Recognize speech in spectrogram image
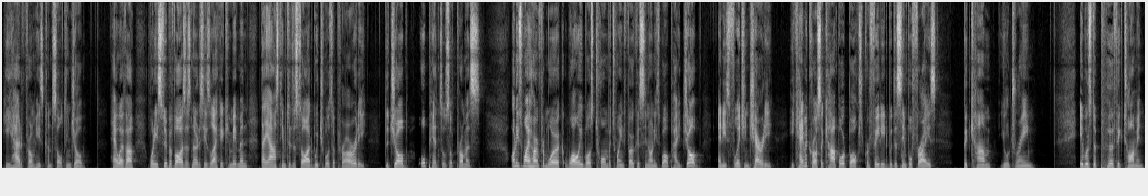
he had from his consulting job. However, when his supervisors noticed his lack of commitment, they asked him to decide which was a priority the job or pencils of promise. On his way home from work, while he was torn between focusing on his well paid job and his fledgling charity, he came across a cardboard box graffitied with the simple phrase, Become your dream. It was the perfect timing.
